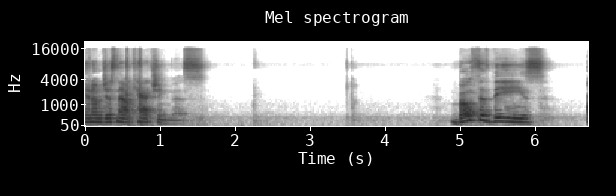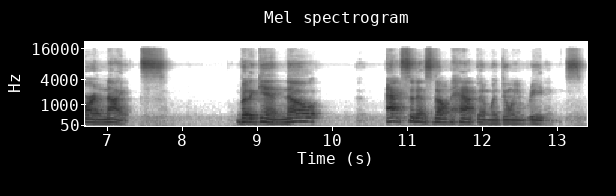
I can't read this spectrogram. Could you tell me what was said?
And I'm just now catching this. Both of these are knights. But again, no accidents don't happen when doing readings.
